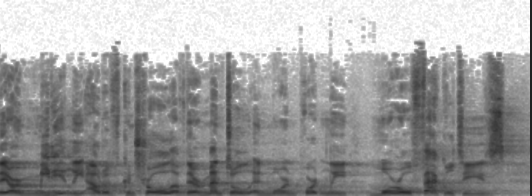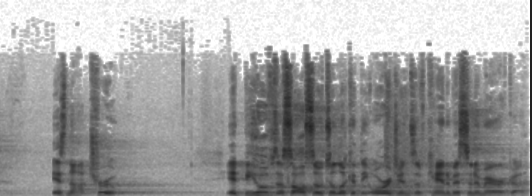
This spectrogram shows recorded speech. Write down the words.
they are immediately out of control of their mental and, more importantly, moral faculties, is not true. It behooves us also to look at the origins of cannabis in America,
